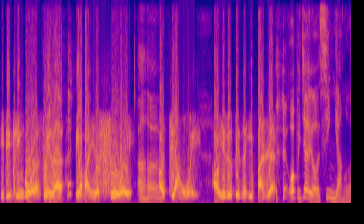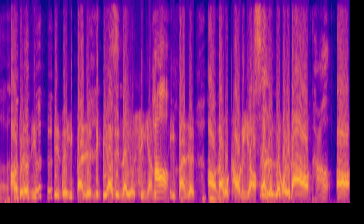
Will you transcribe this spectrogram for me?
已经听过了，所以呢，你要把你的思维，嗯哼，呃，降维，好，也就变成一般人。我比较有信仰了。啊，对你变成一般人，你不要现在有信仰，好你一般人。好，那我考你哦，是要认真回答哦。好，啊，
